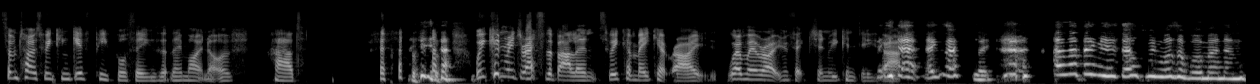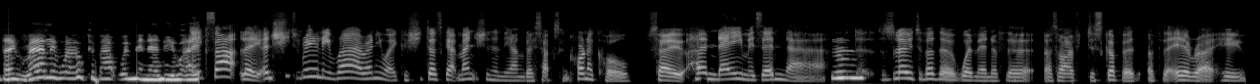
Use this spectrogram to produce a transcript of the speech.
Sometimes we can give people things that they might not have had. Yeah. we can redress the balance. We can make it right. When we're writing fiction, we can do that. Yeah, exactly. And the thing is, Elfwin was a woman, and they rarely wrote about women anyway. Exactly. And she's really rare anyway, because she does get mentioned in the Anglo Saxon Chronicle. So her name is in there. Mm. There's loads of other women of the, as I've discovered, of the era who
